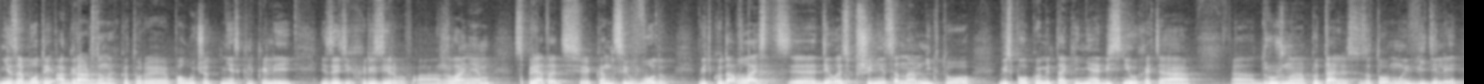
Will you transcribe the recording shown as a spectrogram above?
не заботой о гражданах, которые получат несколько лей из этих резервов, а желанием спрятать концы в воду. Ведь куда власть э, делать пшеница, нам никто в исполкоме так и не объяснил, хотя э, дружно пытались. Зато мы видели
